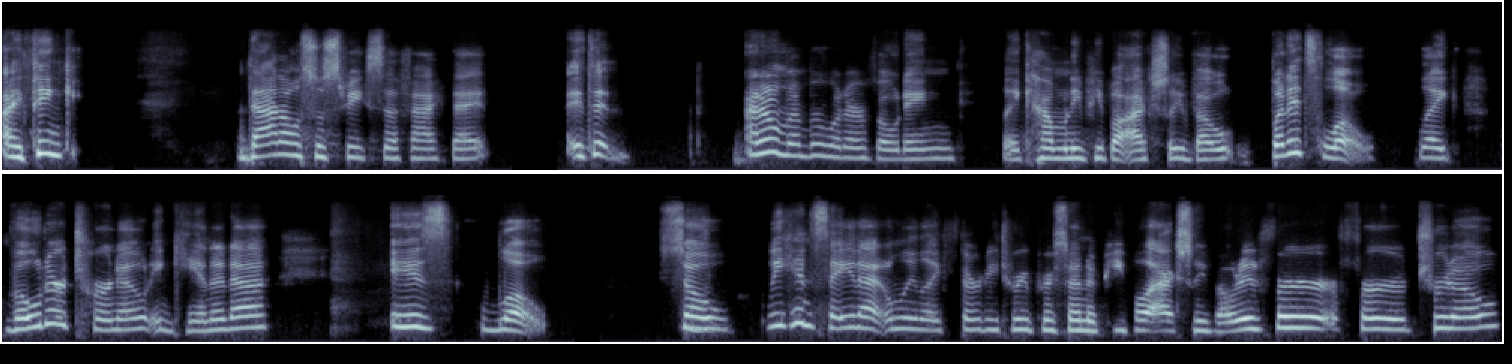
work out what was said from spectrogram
I think that also speaks to the fact that it's a, I don't remember what our voting, like how many people actually vote, but it's low. Like voter turnout in Canada is low. So mm-hmm. We can say that only like 33% of people actually voted for for Trudeau.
